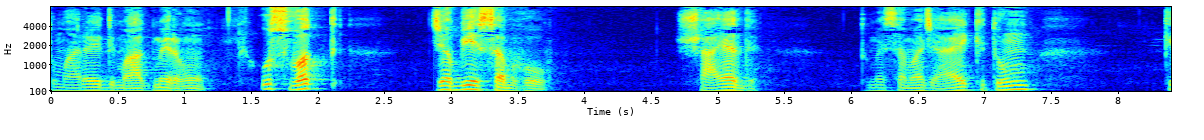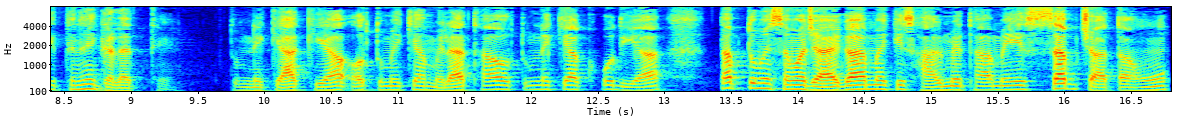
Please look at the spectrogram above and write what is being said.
तुम्हारे दिमाग में रहूँ। उस वक्त जब ये सब हो, शायद तुम्हें समझ आए कि तुम कितने गलत थे। तुमने क्या किया और तुम्हें क्या मिला था और तुमने क्या खो दिया, तब तुम्हें समझ आएगा मैं किस हाल में था। मैं ये सब चाहता हूँ।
